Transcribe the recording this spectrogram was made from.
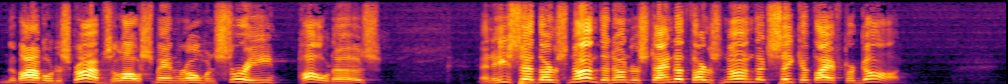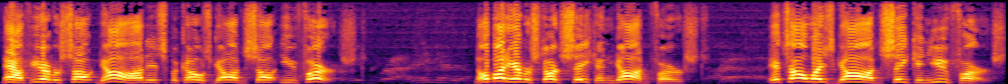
The Bible describes the lost man in Romans 3, Paul does. And he said, There's none that understandeth, there's none that seeketh after God. Now, if you ever sought God, it's because God sought you first. Nobody ever starts seeking God first. It's always God seeking you first.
